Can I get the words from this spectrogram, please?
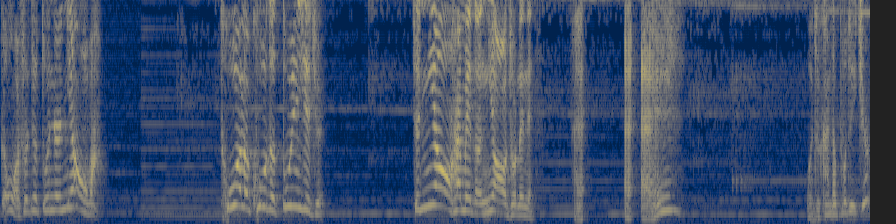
跟我说就蹲这尿吧。脱了裤子蹲下去，这尿还没等尿出来呢，哎，哎哎，我就看他不对劲儿，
